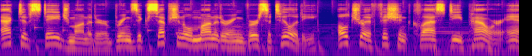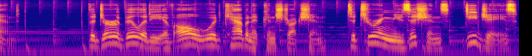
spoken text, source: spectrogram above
Active Stage Monitor brings exceptional monitoring versatility, ultra-efficient Class D power and the durability of all wood cabinet construction, to touring musicians, DJs,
